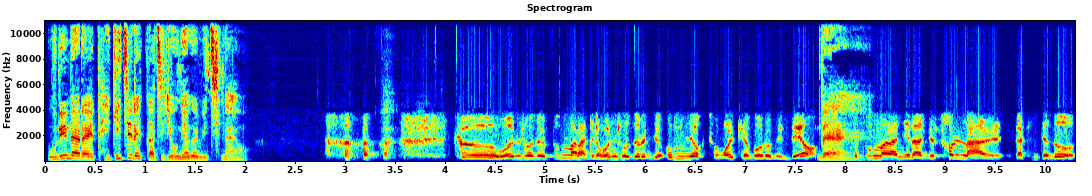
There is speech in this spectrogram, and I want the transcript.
우리나라의 대기질에까지 영향을 미치나요? 그 원소들뿐만 아니라 원소들은 이제 음력 정월 대보름인데요. 네. 그뿐만 아니라 이제 설날 같은 때도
